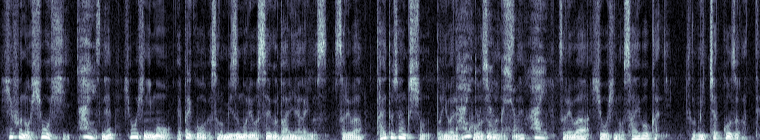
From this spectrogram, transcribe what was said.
皮膚の表皮ですね、はい、表皮にもやっぱりこうその水漏れを防ぐバリアがあります。それはタイトジャンクションと言われる構造なんですね、はい、それは表皮の細胞間にその密着構造があって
